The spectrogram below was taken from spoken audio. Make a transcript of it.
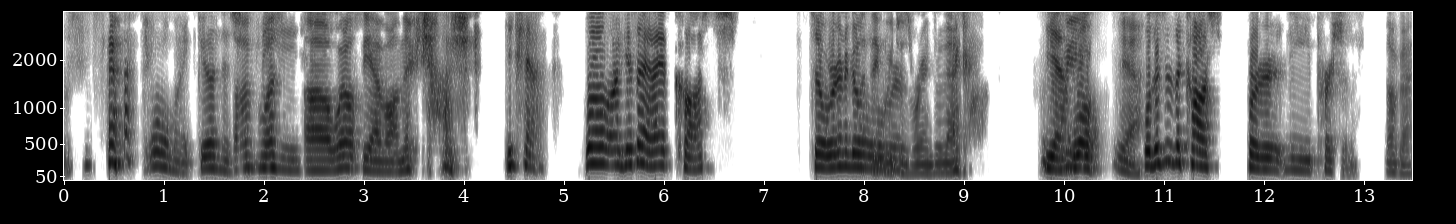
this, oh my goodness let's, let's- uh, what else do you have on there, Josh? Yeah. Well, I guess I, I have costs. So we're gonna go I think over. we just ran through that. yeah. we- Well, Yeah. well, this is the cost for the person. Okay.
